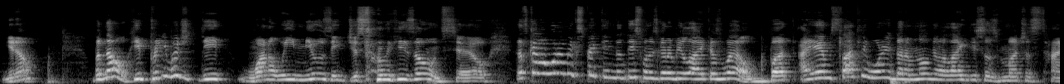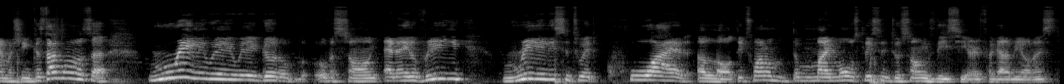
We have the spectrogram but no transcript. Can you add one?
you know? But no, he pretty much did ONEWE music just on his own, so that's kind of what I'm expecting that this one is going to be like as well. But I am slightly worried that I'm not going to like this as much as Time Machine, because that one was a really, really, really good of, of a song, and I really really listened to it quite a lot. It's one of the, my most listened to songs this year, if I gotta be honest.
